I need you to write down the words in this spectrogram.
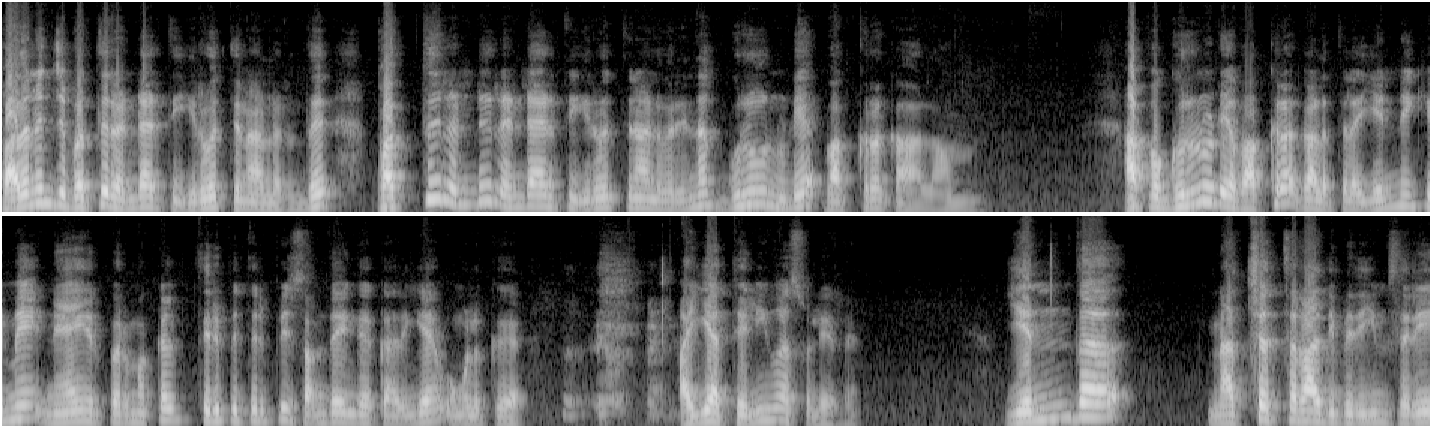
பதினஞ்சு பத்து ரெண்டாயிரத்தி இருபத்தி நாலுலேருந்து பத்து ரெண்டு ரெண்டாயிரத்தி இருபத்தி நாலு வரையும் தான் குருவினுடைய வக்ர காலம் அப்போ குருனுடைய வக்ர காலத்தில் என்றைக்குமே நேயர் பெருமக்கள் திருப்பி திருப்பி சந்தேகம் கேட்காதீங்க. உங்களுக்கு ஐயா தெளிவாக சொல்லிடுறேன். எந்த நட்சத்திராதிபதியும் சரி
